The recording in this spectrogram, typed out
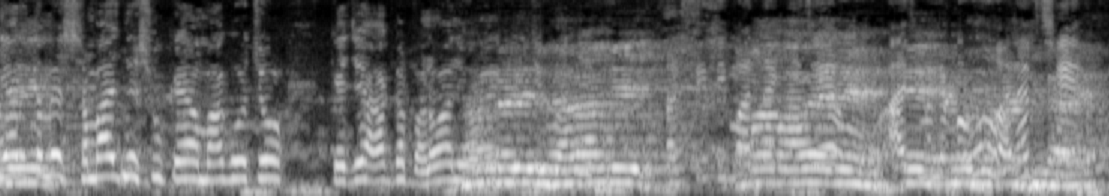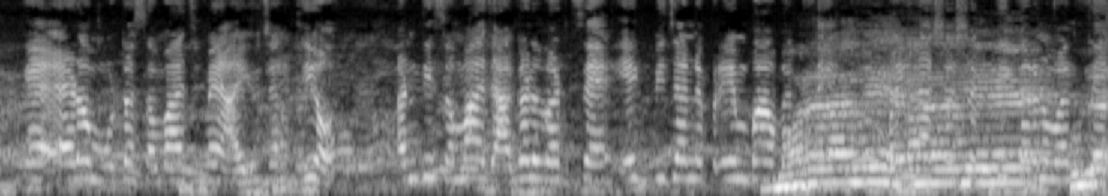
ત્યારે તમે સમાજને શું કહેવા માગો છો કે જે આગળ ભણવાની હોય કે જીવવાની હરસિદ્ધિ માતા આજ મને બહુ અલગ છે કે એડો મોટો સમાજ મેં આયોજન થયો. અંતિ સમાજ આગળ વધશે, એકબીજાને પ્રેમભાવ વધશે, મહિલા સશક્તિકરણ વધશે,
